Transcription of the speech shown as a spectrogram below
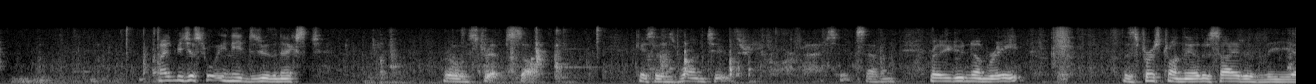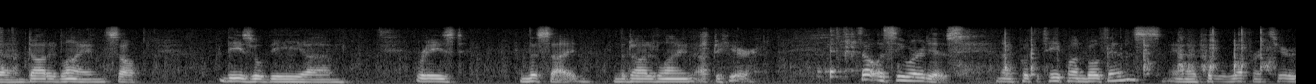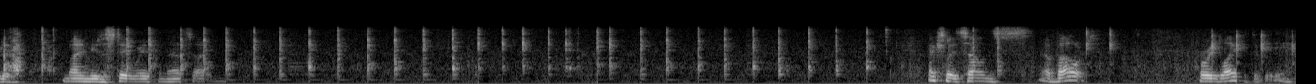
might be just what we need to do the next row of strips. So okay so there's one two three four five six seven. Ready to do number eight. This first one the other side of the uh, dotted line. So these will be um, raised from this side from the dotted line up to here so let's see where it is and I put the tape on both ends and I put a reference here to remind me to stay away from that side. Actually it sounds about where you'd like it to be.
